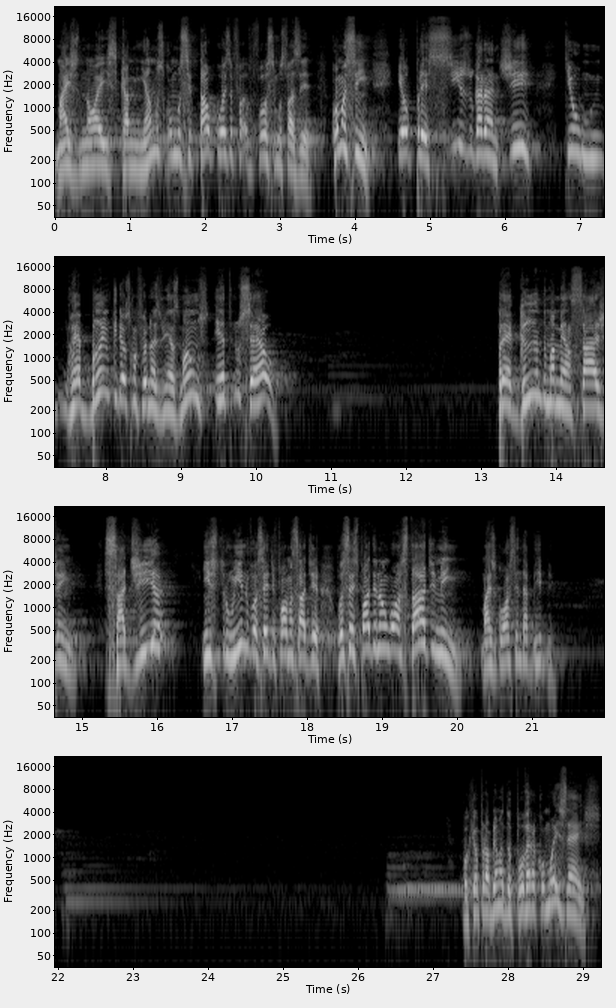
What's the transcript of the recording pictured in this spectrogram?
Mas nós caminhamos como se tal coisa fôssemos fazer. Como assim? Eu preciso garantir que o rebanho que Deus confiou nas minhas mãos entre no céu. Pregando uma mensagem sadia, instruindo você de forma sadia. Vocês podem não gostar de mim, mas gostem da Bíblia. Porque o problema do povo era com Moisés.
